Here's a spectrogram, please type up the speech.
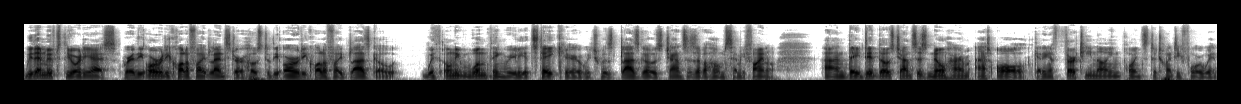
We then moved to the RDS, where the already qualified Leinster hosted the already qualified Glasgow, with only one thing really at stake here, which was Glasgow's chances of a home semi final. And they did those chances no harm at all, getting a 39 points to 24 win.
